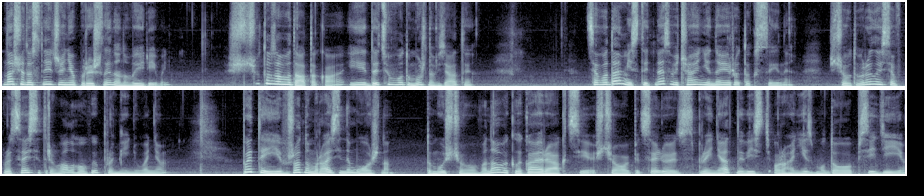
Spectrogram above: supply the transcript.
Наші дослідження перейшли на новий рівень. Що то за вода така, і де цю воду можна взяти? Ця вода містить незвичайні нейротоксини, що утворилися в процесі тривалого випромінювання. Пити її в жодному разі не можна, тому що вона викликає реакції, що підсилюють сприйнятливість організму до псідії.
